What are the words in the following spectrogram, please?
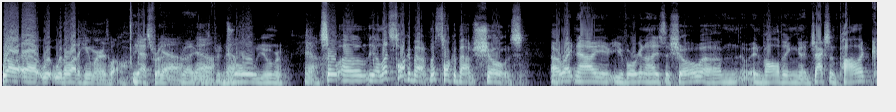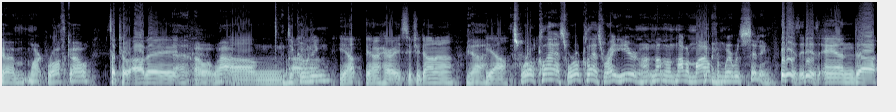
Well, uh, with, with a lot of humor as well. yes, right, Yeah, right. yeah, yeah. Droll humor. Yeah. So, uh, you know, let's talk about let's talk about shows. Uh, right now, you, you've organized a show um, involving uh, Jackson Pollock, um, Mark Rothko. Satoru Abe. Uh, oh wow! Um, De Kooning? uh, yep. Yeah. Harry Tsuchidana. yeah, Yeah. It's world class, world class, right here, not, not, not a mile from where we're sitting. It is. It is. And uh,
